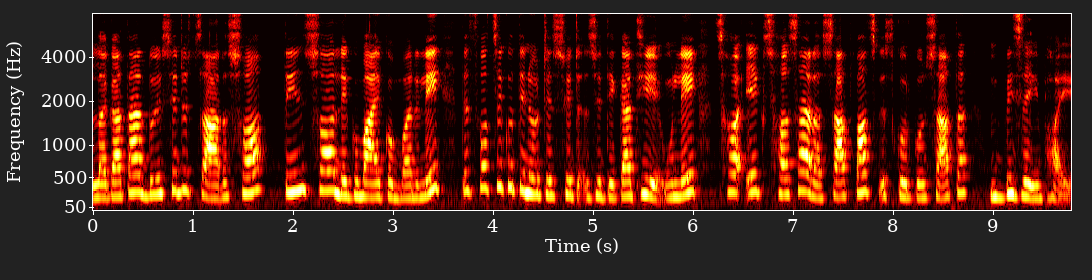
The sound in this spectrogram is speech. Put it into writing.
लगातार दुई सेट चार छ तीन छले गुमाएको मरेले त्यसपछिको तीनवटै सेट जितेका थिए। उनले छ एक छ चार र सात पाँच स्कोरको साथ विजयी भए।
